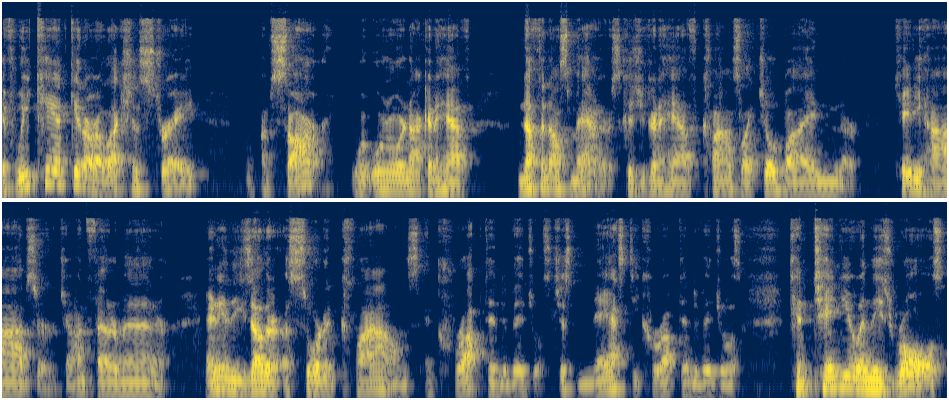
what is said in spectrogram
If we can't get our elections straight, I'm sorry, we're, we're not going to have nothing else matters because you're going to have clowns like Joe Biden or Katie Hobbs or John Fetterman or any of these other assorted clowns and corrupt individuals, just nasty, corrupt individuals, continue in these roles.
